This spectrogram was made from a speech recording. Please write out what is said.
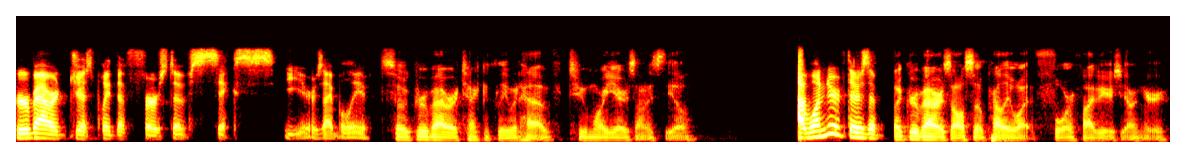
Grubauer just played the first of six years, I believe. So Grubauer technically would have two more years on his deal. I wonder if there's a. But Grubauer is also probably what four or five years younger.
